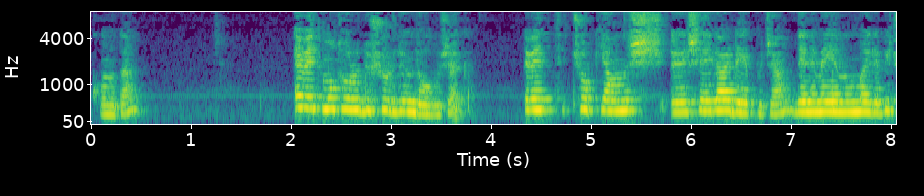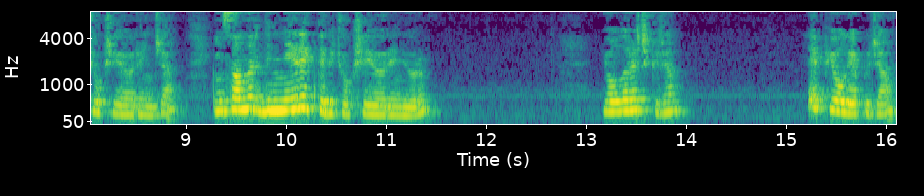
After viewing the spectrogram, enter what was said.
konuda. Evet motoru düşürdüğüm de olacak. Evet çok yanlış e, şeyler de yapacağım. Deneme yanılmayla birçok şey öğreneceğim. İnsanları dinleyerek de birçok şey öğreniyorum. Yollara çıkacağım. Hep yol yapacağım.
